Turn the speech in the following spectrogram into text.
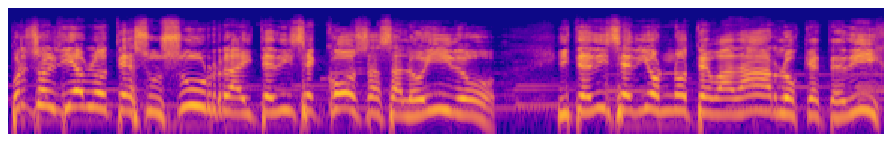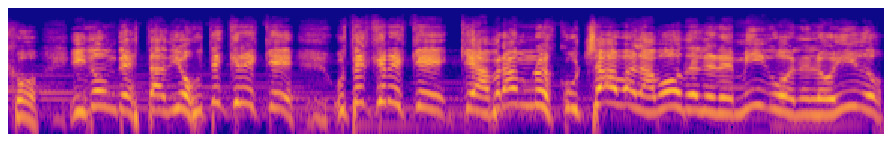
Por eso el diablo te susurra y te dice cosas al oído y te dice Dios no te va a dar lo que te dijo. ¿Y dónde está Dios? ¿Usted cree que, usted cree que, que Abraham no escuchaba la voz del enemigo en el oído?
